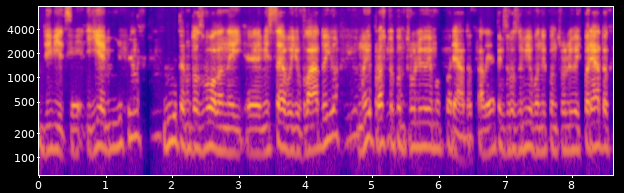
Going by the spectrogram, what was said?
дивіться, є мітинг, мітинг дозволений е, місцевою владою. Ми просто контролюємо порядок. Але я так зрозумів, вони контролюють порядок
